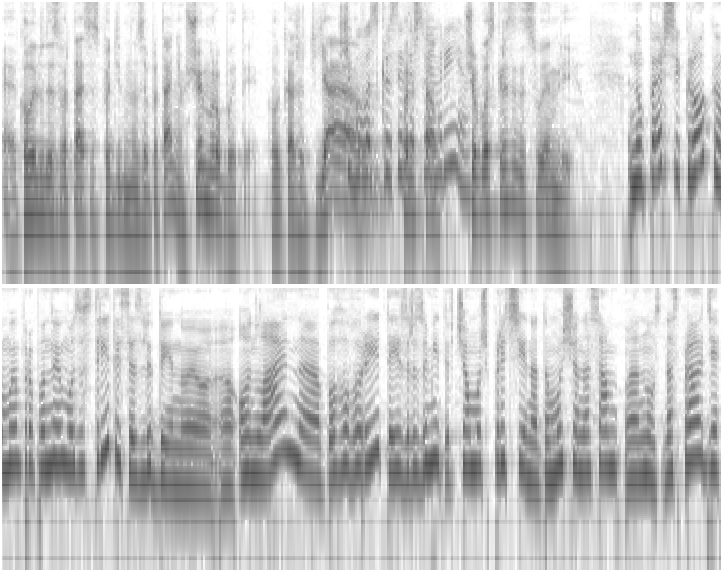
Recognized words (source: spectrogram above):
е, Коли люди звертаються з подібним запитанням, що їм робити, коли кажуть, я Щоб воскресити перестав- свої мрії? щоб воскресити свої мрії. Ну, перший крок ми пропонуємо зустрітися з людиною е, онлайн, е, поговорити і зрозуміти, в чому ж причина, тому що насам е, ну насправді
